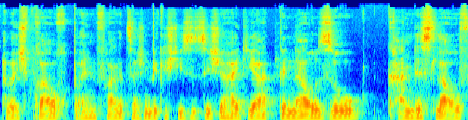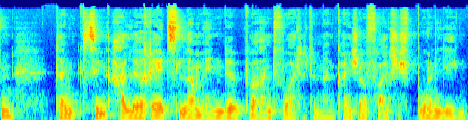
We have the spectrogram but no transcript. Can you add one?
Aber ich brauche bei den Fragezeichen wirklich diese Sicherheit, ja, genau so kann das laufen. Dann sind alle Rätsel am Ende beantwortet und dann kann ich auf falsche Spuren legen.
